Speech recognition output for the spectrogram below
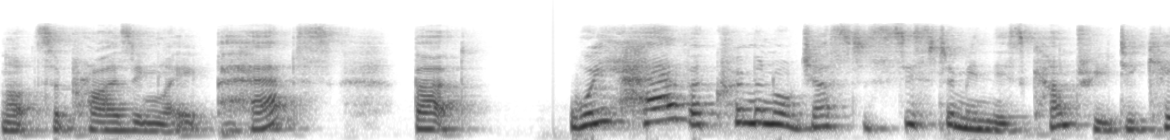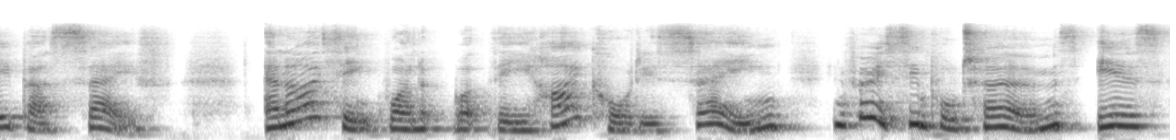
not surprisingly, perhaps, but we have a criminal justice system in this country to keep us safe. And I think what, what the High Court is saying, in very simple terms, is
